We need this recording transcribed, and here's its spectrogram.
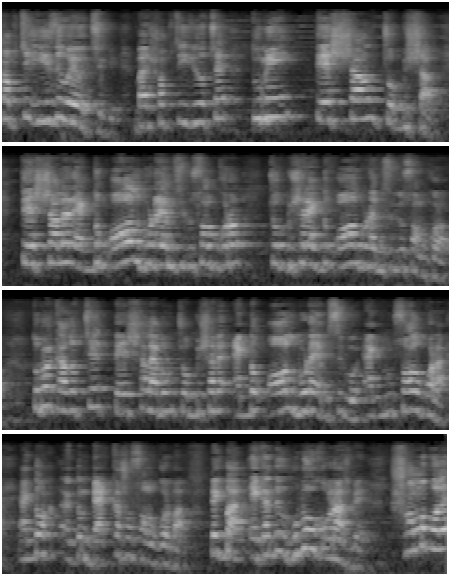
সবচেয়ে ইজি ওয়ে হচ্ছে কি? বা সবচেয়ে ইজি হচ্ছে তুমি তেইশ সাল, চব্বিশ সাল। তেইশ সালের একদম অল বোর্ডের এমসিকিউ সলভ করো, চব্বিশ সালে একদম অল বোর্ডের এমসিকিউ সলভ করো। তোমার কাজ হচ্ছে তেইশ সাল এবং চব্বিশ সালে একদম অল বোর্ডের এমসিকিউ একদম সলভ করা, একদম একদম ব্যাখ্যা সহ সলভ করবা। দেখবা, এখান থেকে হুবহু কমন আসবে। সম্ভব হলে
